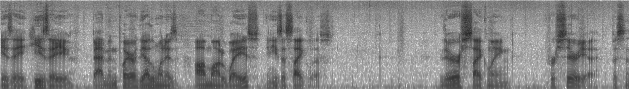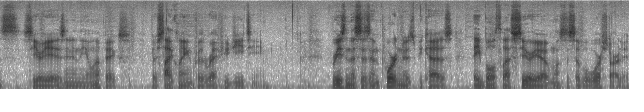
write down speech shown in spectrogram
is a he's a badminton player. The other one is Ahmad Wais, and he's a cyclist. They're cycling for Syria, but since Syria isn't in the Olympics, they're cycling for the refugee team. The reason this is important is because they both left Syria once the civil war started,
